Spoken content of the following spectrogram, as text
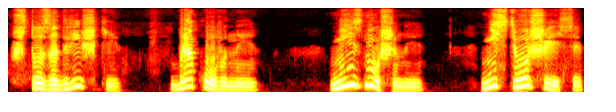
что задвижки бракованные, не изношенные, не стершиеся,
